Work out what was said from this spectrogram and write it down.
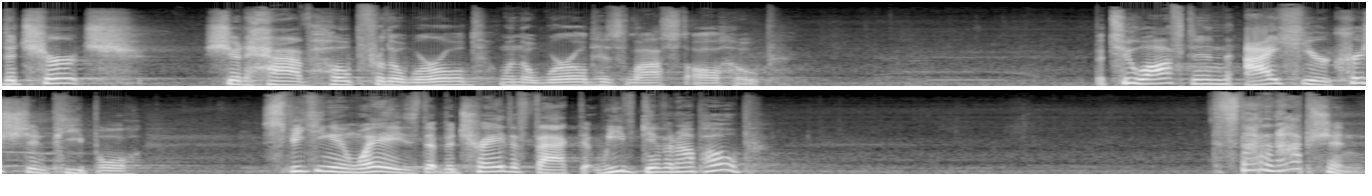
The church should have hope for the world when the world has lost all hope. But too often, I hear Christian people speaking in ways that betray the fact that we've given up hope. That's not an option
